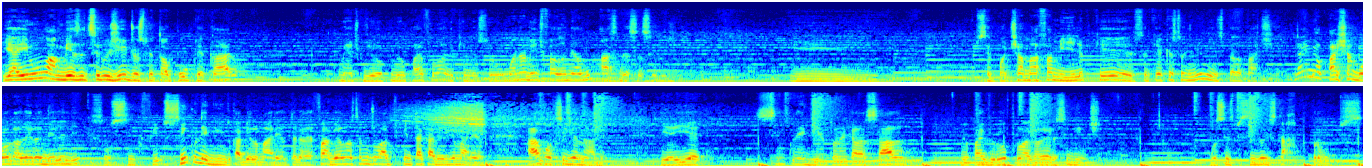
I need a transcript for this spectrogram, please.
E aí, uma mesa de cirurgia de hospital público, é claro, o médico virou para meu pai e falou: olha, que meu senhor, humanamente falando, ela não passa dessa cirurgia. E você pode chamar a família, porque isso aqui é questão de minutos pela partida. Aí meu pai chamou a galera dele ali, que são cinco filhos, cinco neguinhos do cabelo amarelo, tá galera? Favela, nós temos o hábito de pintar cabelo de amarelo. Água oxigenada. E aí é cinco neguinhos estão naquela sala. Meu pai virou e falou: ah, galera, é o seguinte, vocês precisam estar prontos,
